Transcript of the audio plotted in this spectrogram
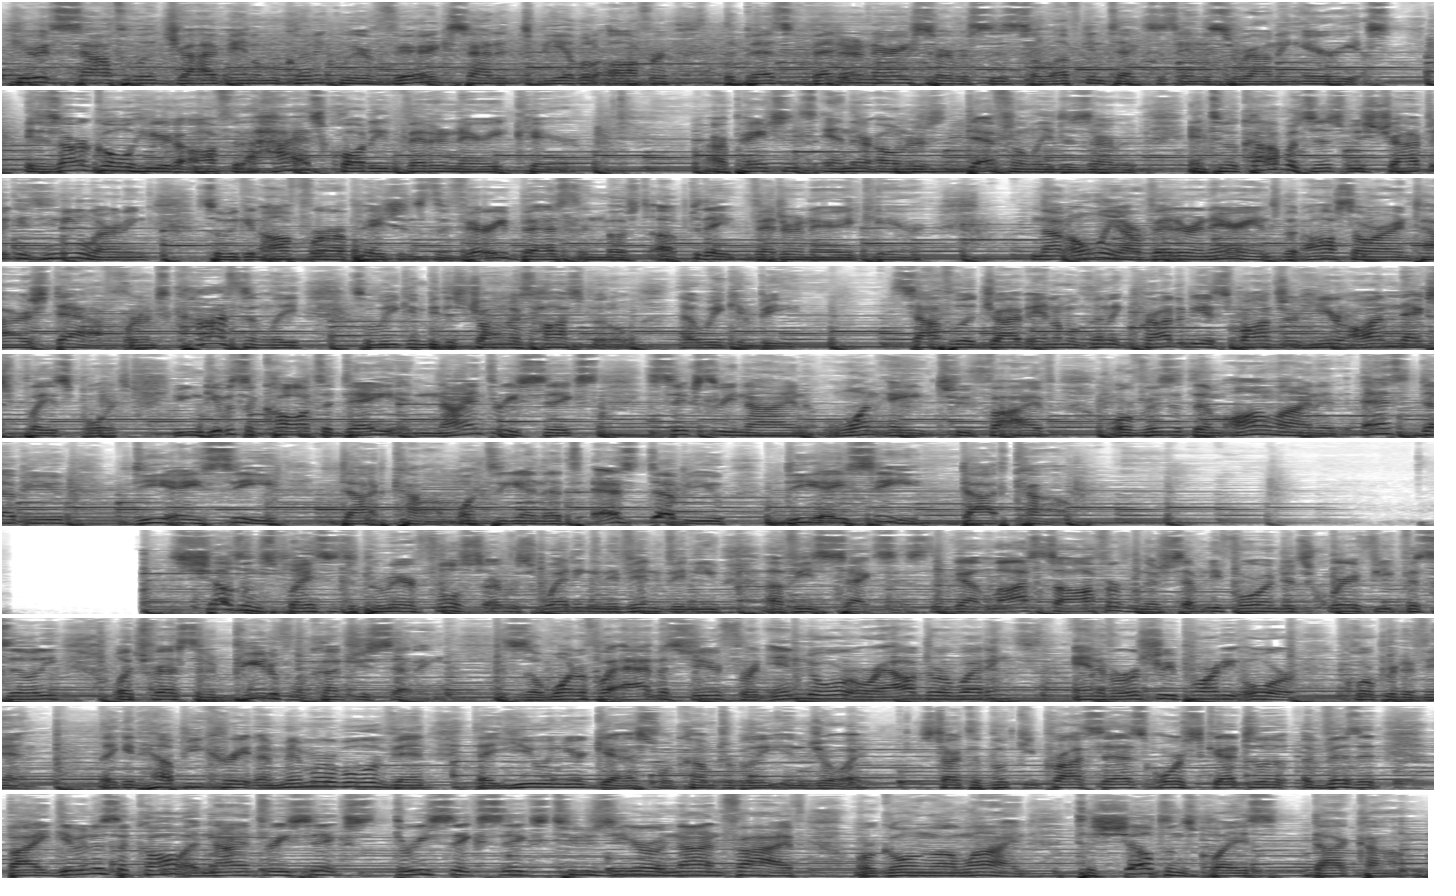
Here at Southwood Drive Animal Clinic, we are very excited to be able to offer the best veterinary services to Lufkin, Texas and the surrounding areas. It is our goal here to offer the highest quality veterinary care. Our patients and their owners definitely deserve it. And to accomplish this, we strive to continue learning so we can offer our patients the very best and most up-to-date veterinary care. Not only our veterinarians, but also our entire staff learns constantly so we can be the strongest hospital that we can be. Southwood Drive Animal Clinic, proud to be a sponsor here on Next Play Sports. You can give us a call today at 936 639 1825 or visit them online at swdac.com. Once again, that's swdac.com. Shelton's Place is the premier full service wedding and event venue of East Texas. They've got lots to offer from their 7,400 square feet facility, which rests in a beautiful country setting. This is a wonderful atmosphere for an indoor or outdoor wedding, anniversary party, or corporate event. They can help you create a memorable event that you and your guests will comfortably enjoy. Start the booking process or schedule a visit by giving us a call at 936 366 2095 or going online to sheltonsplace.com.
